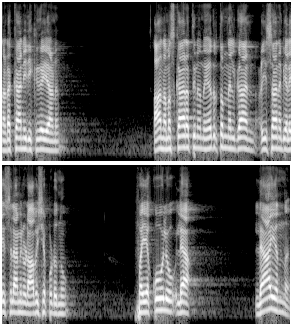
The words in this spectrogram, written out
നടക്കാനിരിക്കുകയാണ്. ആ നമസ്കാരത്തിന് നേതൃത്വം നൽകാൻ ഈസാ നബി അലൈഹി സ്വലാമിനോട് ആവശ്യപ്പെടുന്നു. ഫയക്കൂലു ല ല എന്ന്.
